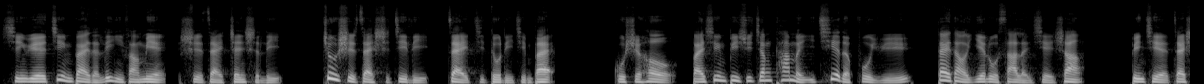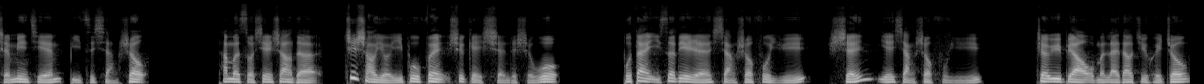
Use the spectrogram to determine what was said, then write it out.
新约敬拜的另一方面是在真实里，就是在实际里，在基督里敬拜。古时候，百姓必须将他们一切的富余带到耶路撒冷献上，并且在神面前彼此享受。他们所献上的至少有一部分是给神的食物。不但以色列人享受富余，神也享受富余。这预表我们来到聚会中，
